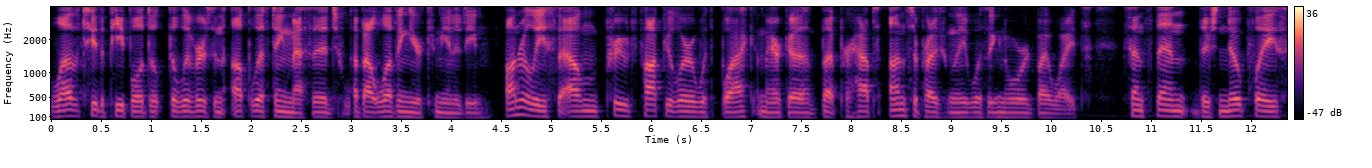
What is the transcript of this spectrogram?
Love to the People de- delivers an uplifting message about loving your community. On release, the album proved popular with Black America, but perhaps unsurprisingly was ignored by whites. Since then, There's No Place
